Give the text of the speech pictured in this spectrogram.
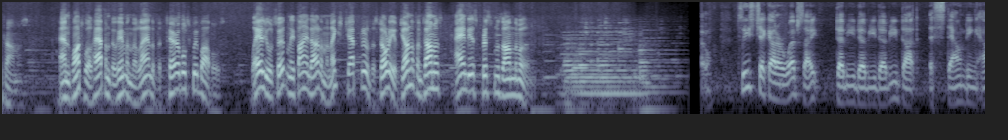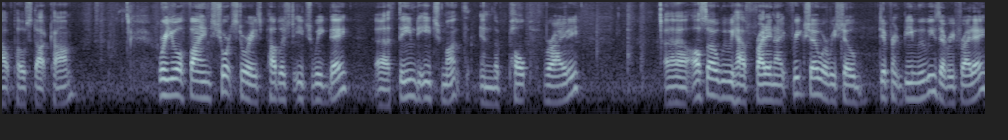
Thomas. And what will happen to him in the land of the terrible Squibobbles? Well, you'll certainly find out in the next chapter of the story of Jonathan Thomas and his Christmas on the Moon. Please check out our website, www.astoundingoutpost.com, where you will find short stories published each weekday, uh, themed each month in the pulp variety. Uh, also, we have Friday Night Freak Show, where we show different B movies every Friday.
